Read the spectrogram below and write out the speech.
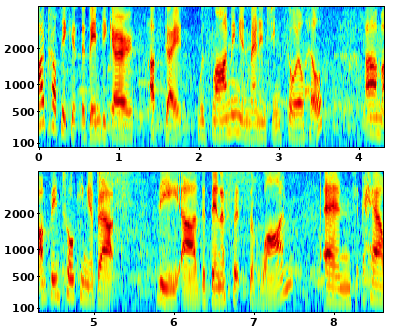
My topic at the Bendigo update was liming and managing soil health. Um, I've been talking about the, uh, the benefits of lime and how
